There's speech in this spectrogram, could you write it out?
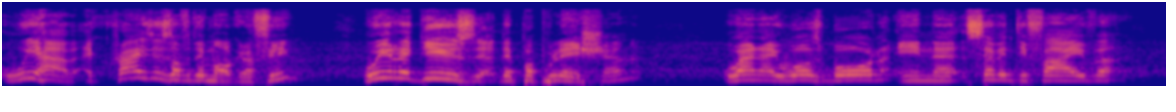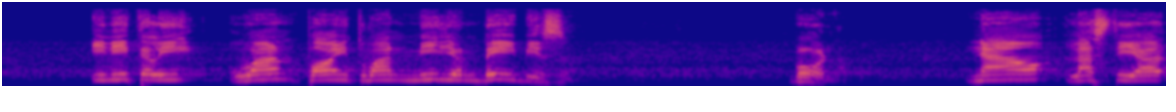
we have a crisis of demography, we reduced the population. When I was born in uh, 75, in Italy, 1.1 million babies born. Now, last year,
